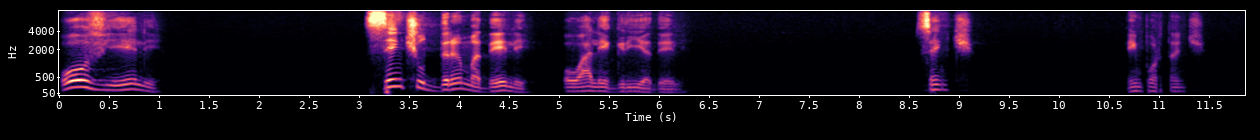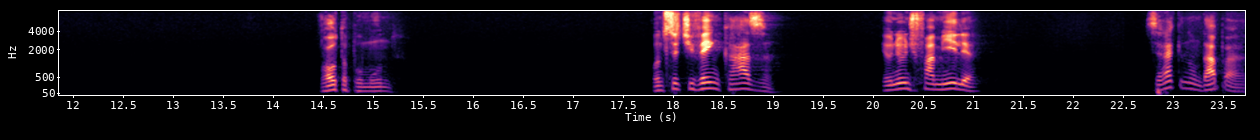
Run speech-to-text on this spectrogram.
Ouve ele. Sente o drama dele ou a alegria dele. Sente. É importante. Volta para o mundo. Quando você estiver em casa, reunião de família, será que não dá para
